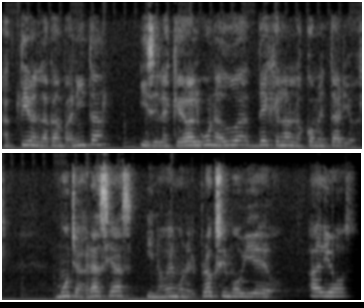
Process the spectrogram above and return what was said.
activen la campanita y si les quedó alguna duda, déjenlo en los comentarios. Muchas gracias y nos vemos en el próximo video. Adiós.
